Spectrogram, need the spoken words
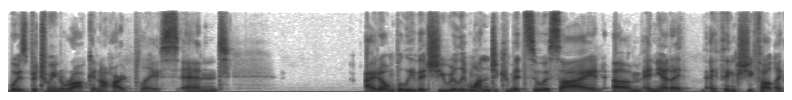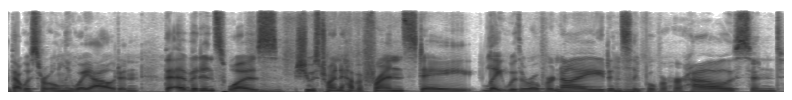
was between a rock and a hard place, and I don't believe that she really wanted to commit suicide, um, and yet I, I think she felt like that was her only way out. And the evidence was she was trying to have a friend stay late with her overnight and sleep over her house, and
